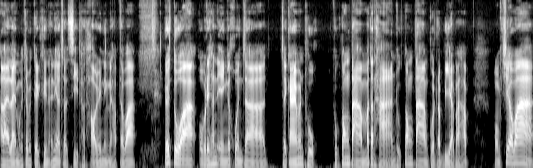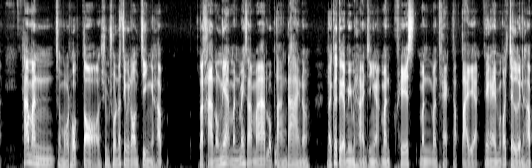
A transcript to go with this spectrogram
อะไรอะไรมันก็จะไม่เกิดขึ้น อันนี้อาจจะสีเทาๆนิดนึงนะครับ แต่ว่าด้วยตัว operation เองก็ควรจะจัดการให้มันถูกถูกต้องตามมาตรฐาน ถูกต้องตามกฎระเบียบครับ ผมเชื่อว่า ถ้ามันสมกระทบต่อชุมชนและสิ่งแวดล้อมจริงครับหลักฐานตรงเนี้ยมันไม่สามารถลบล้างได้เนาะแล้วก็เกิดมีปัญหาจริงอะมัน trace มันมันแทร็กกลับไปอะยังไงมันก็เจอนะครับ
